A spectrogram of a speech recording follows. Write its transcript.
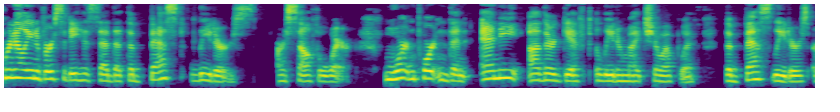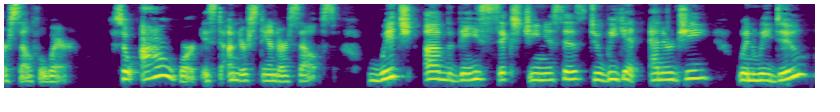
Cornell University has said that the best leaders are self aware. More important than any other gift a leader might show up with, the best leaders are self aware. So our work is to understand ourselves. Which of these six geniuses do we get energy when we do?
